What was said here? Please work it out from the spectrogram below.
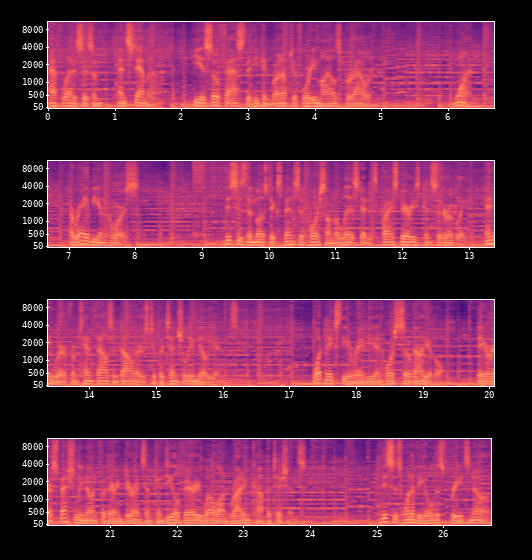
athleticism, and stamina. He is so fast that he can run up to 40 miles per hour. 1. Arabian Horse This is the most expensive horse on the list and its price varies considerably, anywhere from $10,000 to potentially millions. What makes the Arabian horse so valuable? They are especially known for their endurance and can deal very well on riding competitions. This is one of the oldest breeds known,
